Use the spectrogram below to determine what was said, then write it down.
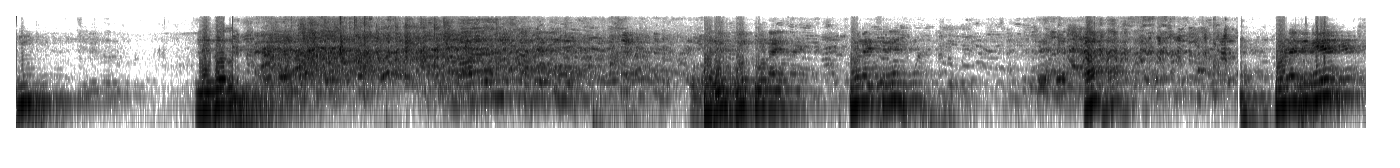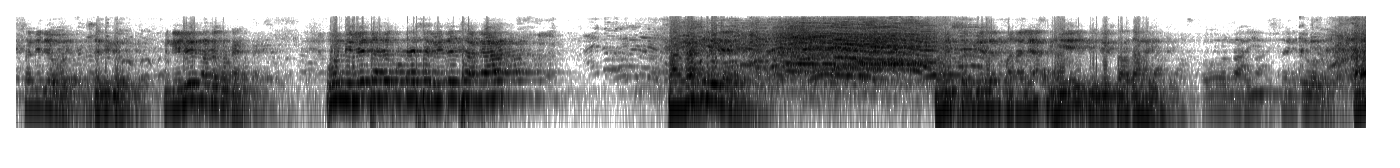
हं? ललित अरे दोन कोण आहेत कोण आहेत तिने? हा? कोण आहे तिने? सनी देवल सनी देवल निलेश दादा कुठे आहे? ओ निलेश दादा कुठे आहे? सगळीजण सांगा. सांगा की हे. सगळेजण म्हणाल्या हे निलेश दादा आहेत. हो नाही सनी देवल हा?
